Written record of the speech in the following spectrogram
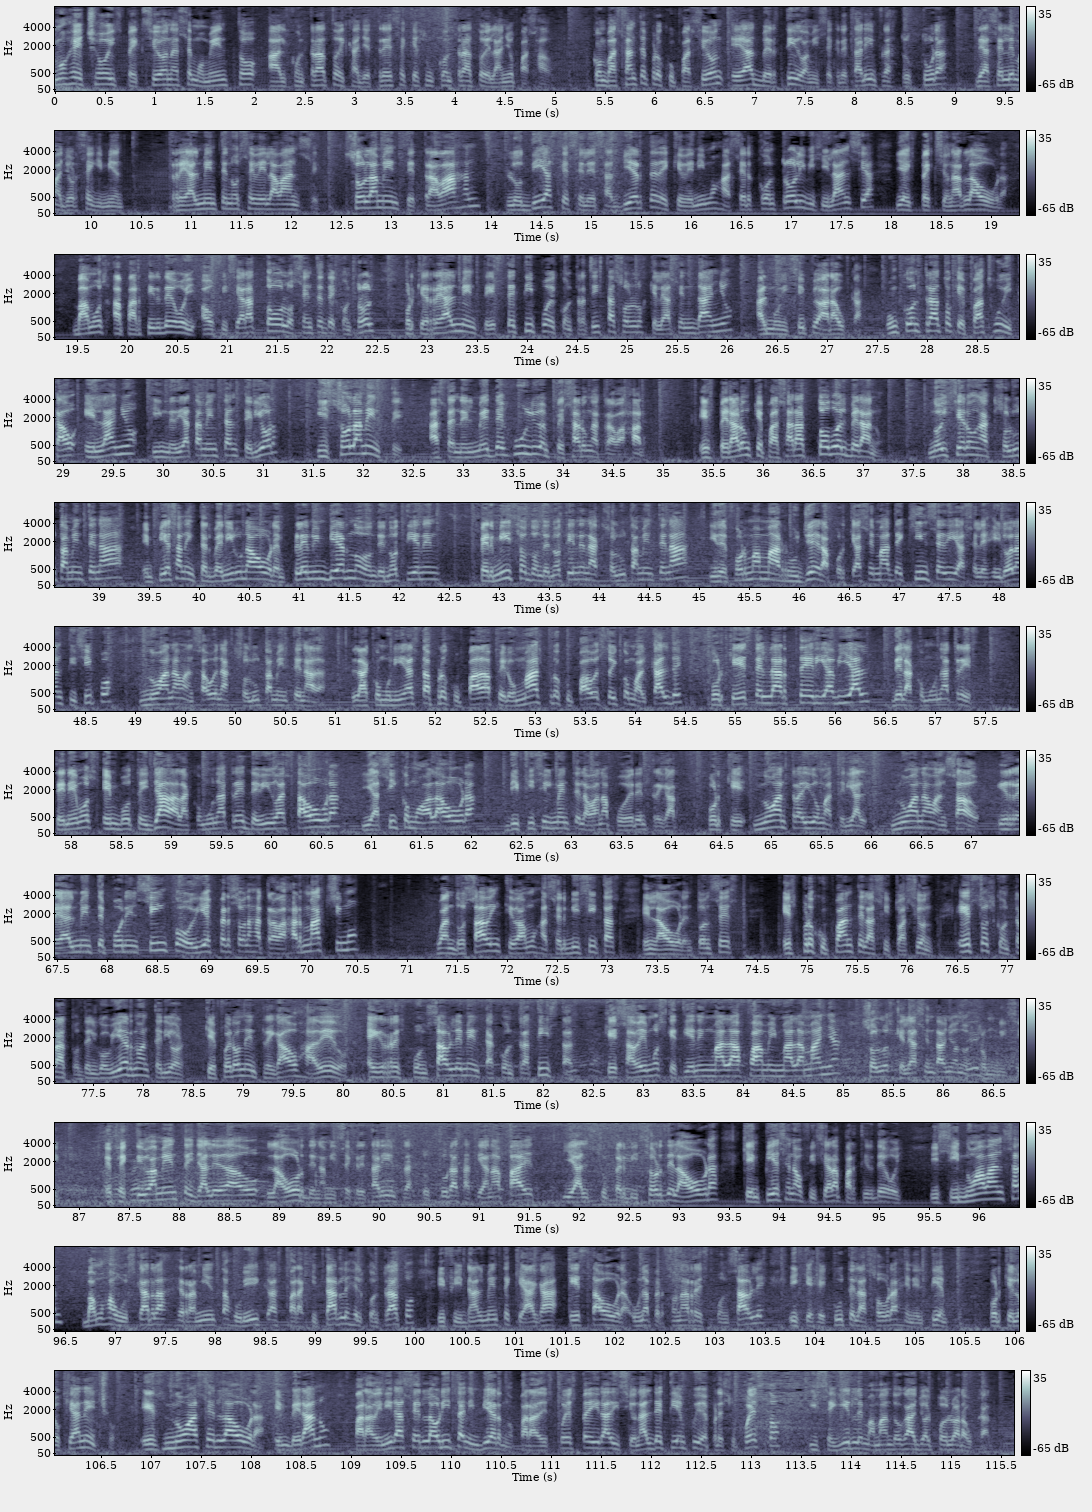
hemos hecho inspección a este momento al contrato de Calle 13, que es un contrato del año pasado. Con bastante preocupación he advertido a mi secretaria de Infraestructura de hacerle mayor seguimiento. Realmente no se ve el avance. Solamente trabajan los días que se les advierte de que venimos a hacer control y vigilancia y a inspeccionar la obra vamos a partir de hoy a oficiar a todos los entes de control porque realmente este tipo de contratistas son los que le hacen daño al municipio de Arauca. Un contrato que fue adjudicado el año inmediatamente anterior y solamente hasta en el mes de julio empezaron a trabajar. Esperaron que pasara todo el verano. No hicieron absolutamente nada, empiezan a intervenir una obra en pleno invierno donde no tienen permisos donde no tienen absolutamente nada y de forma marrullera, porque hace más de 15 días se les giró el anticipo, no han avanzado en absolutamente nada. La comunidad está preocupada, pero más preocupado estoy como alcalde porque esta es la arteria vial de la Comuna 3. Tenemos embotellada la Comuna 3 debido a esta obra y así como va la obra, difícilmente la van a poder entregar porque no han traído material, no han avanzado y realmente ponen 5 o 10 personas a trabajar máximo cuando saben que vamos a hacer visitas en la obra. Entonces, es preocupante la situación. Estos contratos del gobierno anterior que fueron entregados a dedo e irresponsablemente a contratistas que sabemos que tienen mala fama y mala maña son los que le hacen daño a nuestro municipio. Efectivamente, ya le he dado la orden a mi secretaria de Infraestructura, Tatiana Páez, y al supervisor de la obra que empiecen a oficiar a partir de hoy. Y si no avanzan, vamos a buscar las herramientas jurídicas para quitarles el contrato y finalmente que haga esta obra una persona responsable y que ejecute las obras en el tiempo. Porque lo que han hecho es no hacer la obra en verano para venir a hacerla ahorita en invierno, para después pedir adicional de tiempo y de presupuesto y seguirle mamando gallo al pueblo araucano.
